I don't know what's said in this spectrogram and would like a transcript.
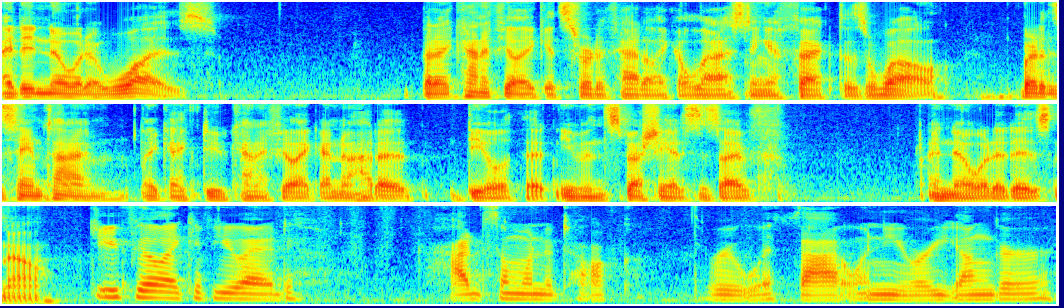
I didn't know what it was. But I kind of feel like it sort of had like a lasting effect as well. But at the same time, like I do kind of feel like I know how to deal with it, even especially since I've I know what it is now. Do you feel like if you had had someone to talk through with that when you were younger,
